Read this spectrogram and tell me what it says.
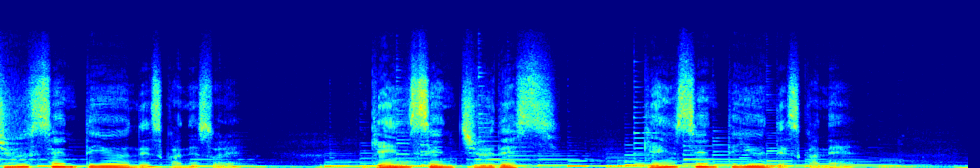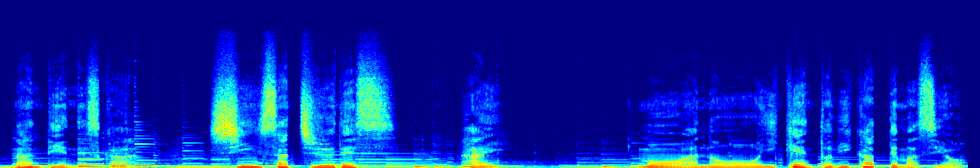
抽選って言うんですかねそれ。厳選中です。厳選って言うんですかね。何て言うんですか？審査中です。はい。もうあの意見飛び交ってますよ。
